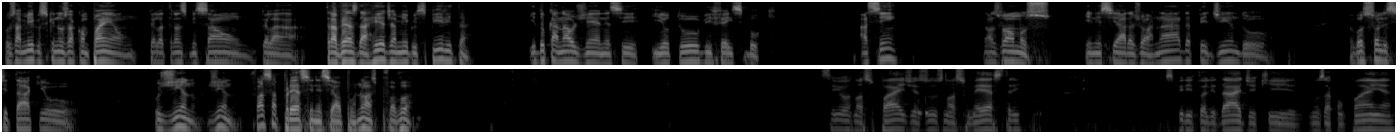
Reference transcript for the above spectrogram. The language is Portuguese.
os amigos que nos acompanham pela transmissão, pela através da rede Amigo Espírita, e do canal Gênesis, YouTube e Facebook. Assim, nós vamos iniciar a jornada pedindo. Eu vou solicitar aqui o, o Gino. Gino, faça a prece inicial por nós, por favor. Senhor nosso Pai, Jesus nosso Mestre, espiritualidade que nos acompanha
